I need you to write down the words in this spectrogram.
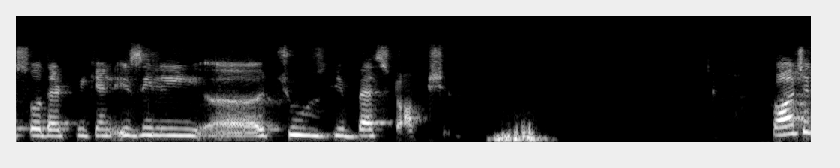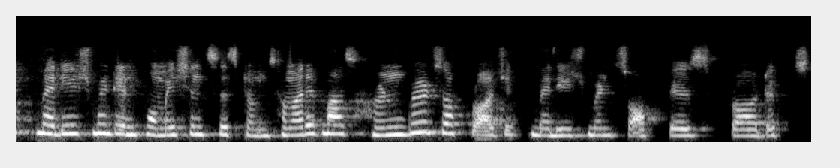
so that we can easily choose the best option project management information systems हमारे पास hundreds of project management software products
